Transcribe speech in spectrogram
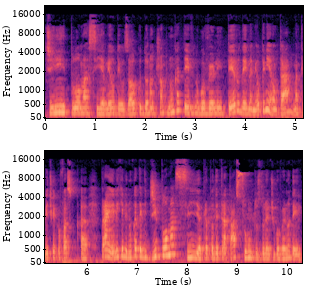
Diplomacia, meu Deus, algo que o Donald Trump nunca teve no governo inteiro dele, na minha opinião, tá? Uma crítica que eu faço uh, para ele que ele nunca teve diplomacia para poder tratar assuntos durante o governo dele.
